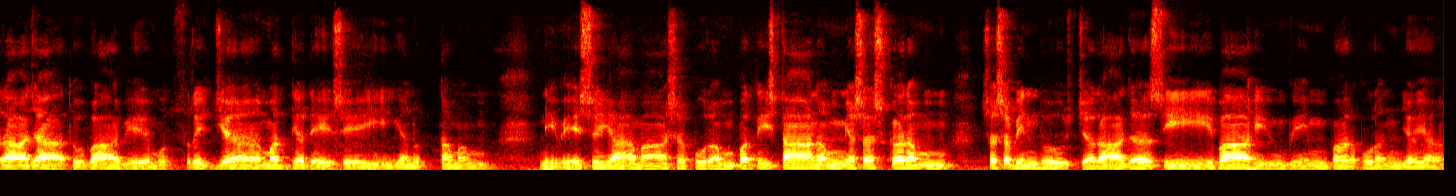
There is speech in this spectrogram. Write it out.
राजा तु भाव्यमुत्सृज्य मध्यदेशे हि अनुत्तमम् निवेशयामाश पुरं प्रतिष्ठानं यशस्करं। शशबिन्दुश्च राजसी बाहिवीं परपुरञ्जय।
